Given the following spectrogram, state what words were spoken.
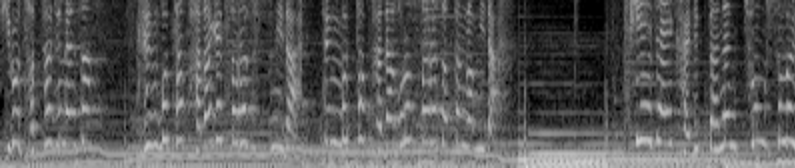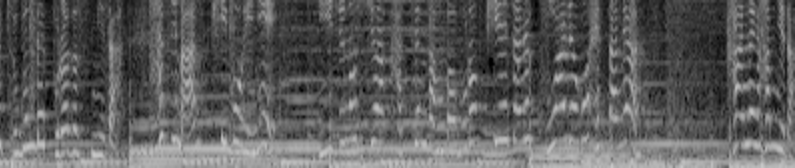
뒤로 젖혀지면서 등부터 바닥에 떨어졌습니다. 등부터 바닥으로 떨어졌던 겁니다. 피해자의 갈비뼈는 총 22군데 부러졌습니다. 하지만 피고인이 이준호 씨와 같은 방법으로 피해자를 구하려고 했다면 가능합니다.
